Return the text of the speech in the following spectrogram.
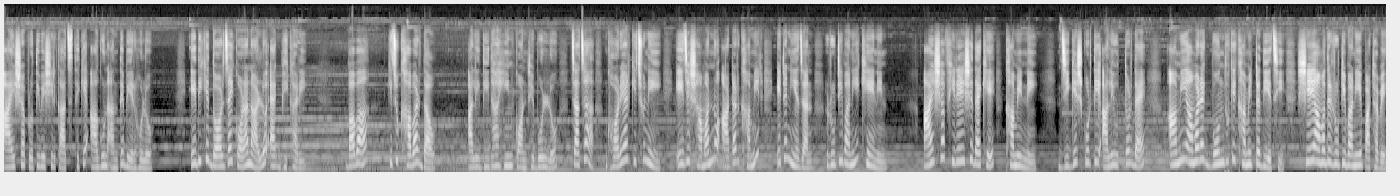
আয়েশা প্রতিবেশীর কাছ থেকে আগুন আনতে বের হলো। এদিকে দরজায় কড়া নাড়ল এক ভিখারি। বাবা, কিছু খাবার দাও। আলী দ্বিধাহীন কণ্ঠে বলল, চাচা, ঘরে আর কিছু নেই। এই যে সামান্য আটার খামির, এটা নিয়ে যান, রুটি বানিয়ে খেয়ে নিন। আয়েশা ফিরে এসে দেখে খামির নেই। জিজ্ঞেস করতেই আলী উত্তর দেয়, আমি আমার এক বন্ধুকে খামিরটা দিয়েছি, সে আমাদের রুটি বানিয়ে পাঠাবে।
